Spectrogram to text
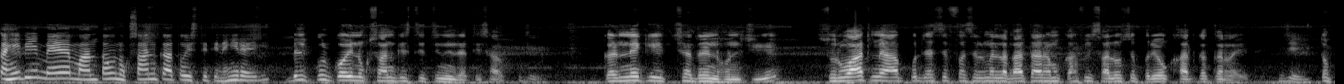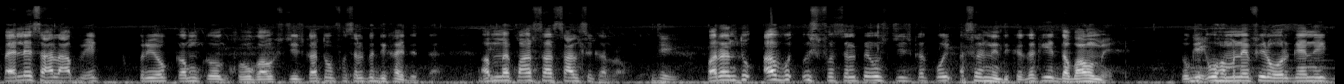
कहीं भी मैं मानता हूँ नुकसान का तो स्थिति नहीं रहेगी। बिल्कुल कोई नुकसान की स्थिति नहीं रहती साहब। जी। करने की इच्छा दृढ़ होनी चाहिए। शुरुआत में आपको जैसे फ़सल में लगातार हम काफ़ी सालों से प्रयोग खाद का कर रहे थे। जी। तो पहले साल आप एक प्रयोग कम होगा उस चीज़ का तो फ़सल पे दिखाई देता है। अब मैं पाँच सात साल से कर रहा हूँ। जी। परंतु अब उस फ़सल पे उस चीज़ का कोई असर नहीं दिखेगा कि ये दबाव में है। क्योंकि वो हमने फिर ऑर्गेनिक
